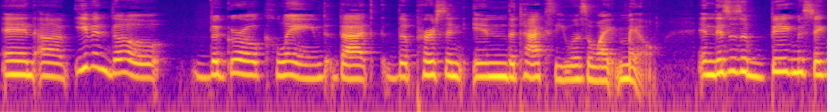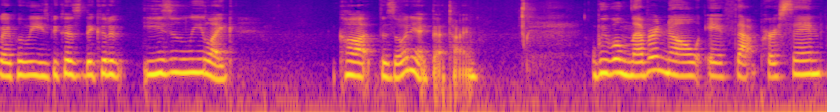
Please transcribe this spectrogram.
And um, even though the girl claimed that the person in the taxi was a white male, and this was a big mistake by police because they could have easily like caught the Zodiac that time. We will never know if that person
